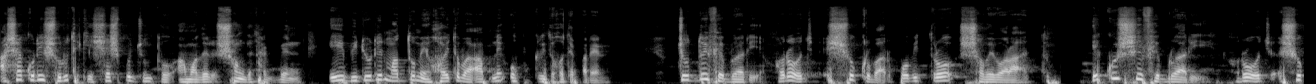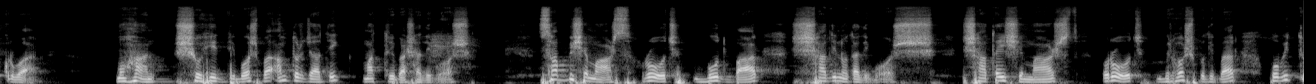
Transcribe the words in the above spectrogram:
আশা করি শুরু থেকে শেষ পর্যন্ত আমাদের সঙ্গে থাকবেন। এই ভিডিওটির মাধ্যমে হয়তোবা আপনি উপকৃত হতে পারেন। চোদ্দই ফেব্রুয়ারি রোজ শুক্রবার পবিত্র শবে বরাত। একুশে ফেব্রুয়ারি রোজ শুক্রবার মহান শহীদ দিবস বা আন্তর্জাতিক মাতৃভাষা দিবস। ছাব্বিশে মার্চ রোজ বুধবার স্বাধীনতা দিবস। সাতাইশে মার্চ রোজ বৃহস্পতিবার পবিত্র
